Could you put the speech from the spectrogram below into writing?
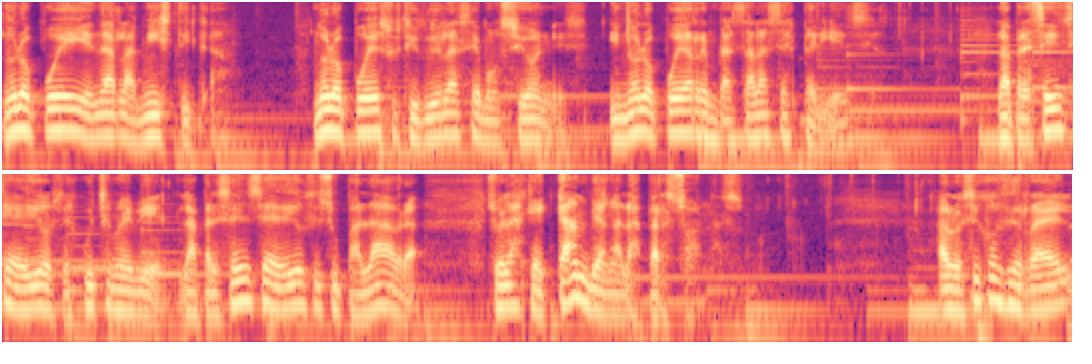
no lo puede llenar la mística, no lo puede sustituir las emociones y no lo puede reemplazar las experiencias. La presencia de Dios, escúcheme bien, la presencia de Dios y su palabra son las que cambian a las personas. A los hijos de Israel,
